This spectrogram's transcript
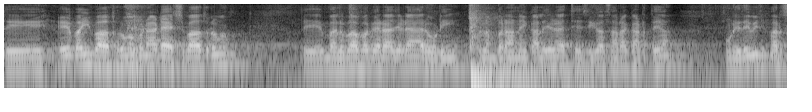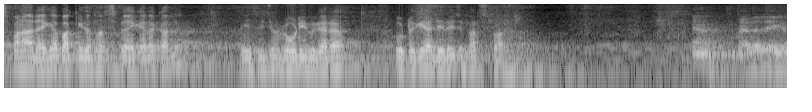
ਤੇ ਇਹ ਬਾਈ ਬਾਥਰੂਮ ਆਪਣਾ ਅਟੈਚ ਬਾਥਰੂਮ ਤੇ ਮਲਬਾ ਵਗੈਰਾ ਜਿਹੜਾ ਰੋੜੀ ਪਲੰਬਰਾਂ ਨੇ ਕੱਲ ਜਿਹੜਾ ਇੱਥੇ ਸੀਗਾ ਸਾਰਾ ਕੱਢਦੇ ਆ। ਹੁਣ ਇਹਦੇ ਵਿੱਚ ਫਰਸ਼ ਪਾਣਾ ਰਹਿ ਗਿਆ ਬਾਕੀ ਦਾ ਫਰਸ਼ ਪੈ ਗਿਆ ਕੱਲ ਤੇ ਇਸ ਵਿੱਚ ਹੁਣ ਰੋੜੀ ਵਗੈਰਾ ਟੁੱਟ ਗਿਆ ਅੱਜ ਇਹਦੇ ਵਿੱਚ ਫਰਸ਼ ਪਾ ਦੇਣਾ। ਮੈਂ ਤਾਂ ਲੈ ਗਿਆ।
